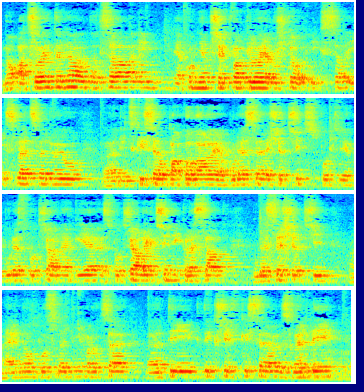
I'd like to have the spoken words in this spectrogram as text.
No a co je teda docela i, jako mě překvapilo, jak už to x, x let sleduju, eh, vždycky se opakovalo, jak bude se šetřit, jak bude spotřeba energie, spotřeba elektřiny klesat, bude se šetřit a najednou v posledním roce eh, ty, ty křivky se zvedly eh,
